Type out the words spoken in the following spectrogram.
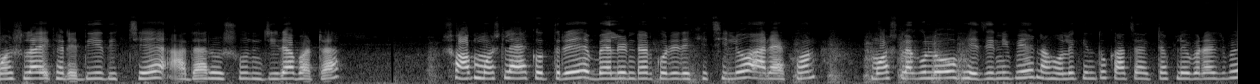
মশলা এখানে দিয়ে দিচ্ছে আদা, রসুন, জিরা বাটা। সব মশলা একত্রে ব্যালেন্ডার করে রেখেছিল। আর এখন মশলাগুলো ভেজে নিবে না হলে কিন্তু কাঁচা একটা ফ্লেভার আসবে।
